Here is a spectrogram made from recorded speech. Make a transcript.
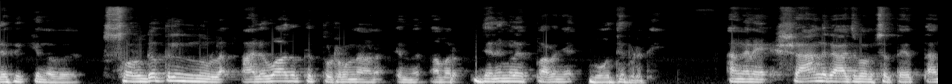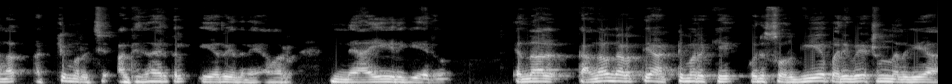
ലഭിക്കുന്നത് സ്വർഗത്തിൽ നിന്നുള്ള അനുവാദത്തെ തുടർന്നാണ് എന്ന് അവർ ജനങ്ങളെ പറഞ്ഞ് ബോധ്യപ്പെടുത്തി. അങ്ങനെ ഷാങ് രാജവംശത്തെ തങ്ങൾ അട്ടിമറിച്ച് അധികാരത്തിൽ ഏറിയതിനെ അവർ ന്യായീകരിക്കുകയായിരുന്നു. എന്നാൽ തങ്ങൾ നടത്തിയ അട്ടിമറിക്ക് ഒരു സ്വർഗീയ പരിവേഷം നൽകിയ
